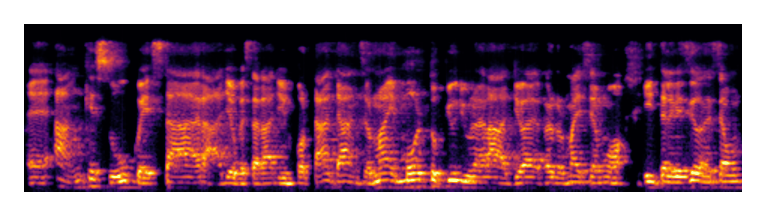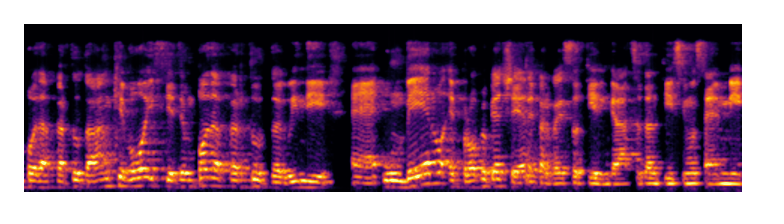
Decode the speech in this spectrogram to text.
eh, anche su questa radio, questa radio importante, anzi ormai è molto più di una radio, eh, perché ormai siamo in televisione, siamo un po' dappertutto, anche voi siete un po' dappertutto, quindi è un vero e proprio piacere, per questo ti ringrazio tantissimo Sammy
